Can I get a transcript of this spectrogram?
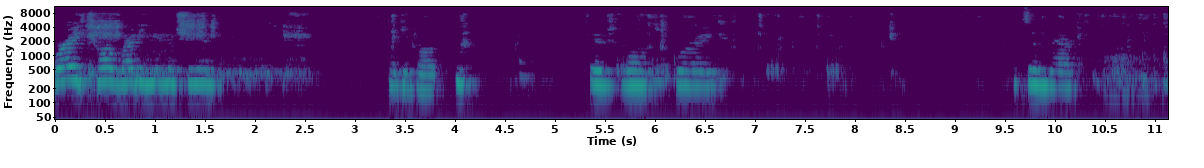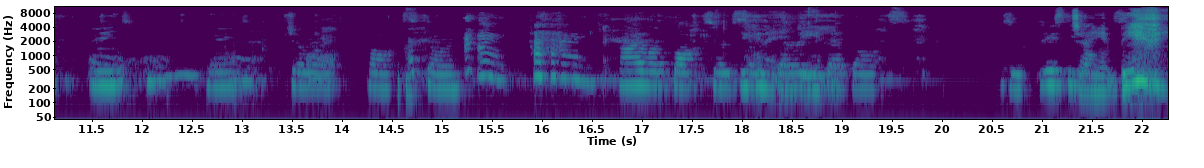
Break already, you machine. I give up. It won't break. It's in there. Paint, paint, jelly, box, done. Hi. I love boxes, You so can I better eat eat that box. It's a tasty Giant box. baby.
